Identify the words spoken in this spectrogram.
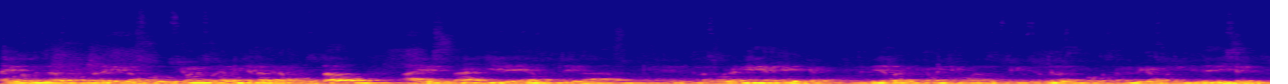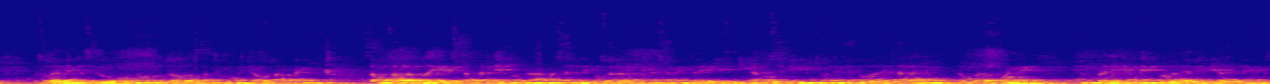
Ahí es donde te das cuenta de que las soluciones, obviamente, el haber apostado a esta idea de la, eh, de la soberanía energética, entendida prácticamente como la sustitución de las importaciones de gasolina y de diésel, pues obviamente ha sido con unos resultados bastante complicados para Pemex. Estamos hablando de que está perdiendo nada más negocio de la refinación entre 10 mil a 12 mil millones de dólares al año, lo cual pone en un predicamento la viabilidad de Pemex.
